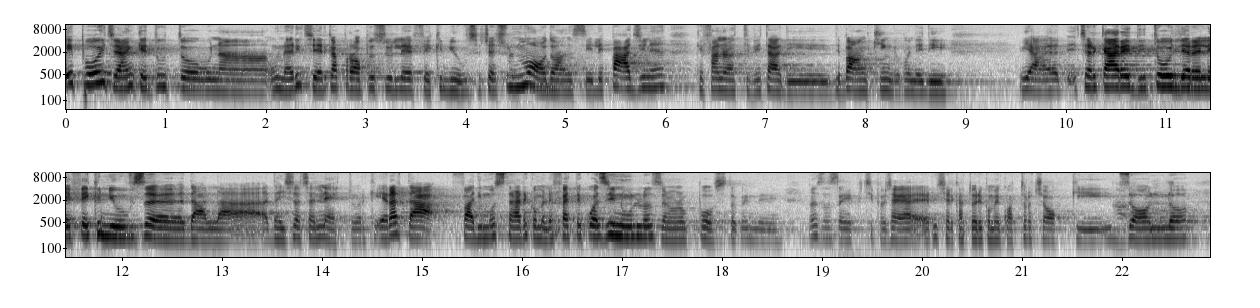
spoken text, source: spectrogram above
e poi c'è anche tutta una, una, ricerca proprio sulle fake news, cioè sul modo, anzi, le pagine che fanno l'attività di debunking, quindi di via, cercare di togliere le fake news eh, dalla, dai social network. In realtà fa dimostrare come l'effetto è quasi nullo se non opposto, quindi non so se c'è ricercatori come Quattro Ciocchi, Zollo,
